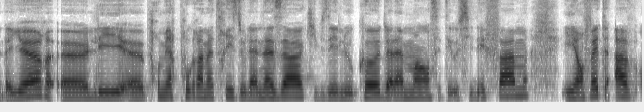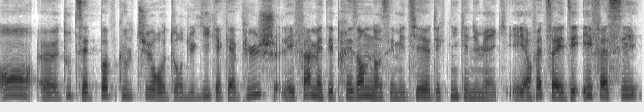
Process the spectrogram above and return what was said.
d'ailleurs. les premières programmatrices de la NASA qui faisaient le code à la main, c'était aussi des femmes. Et en fait, avant toute cette pop culture autour du geek à capuche, les femmes étaient présentes dans ces métiers techniques et numériques. Et en fait, ça a été effacé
